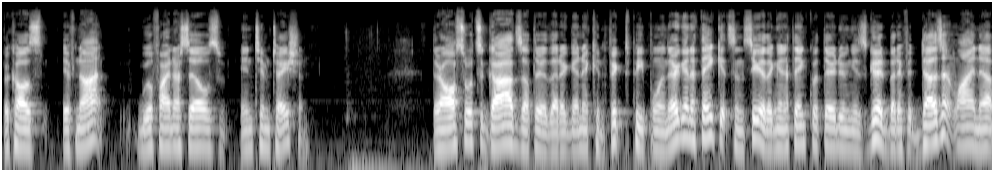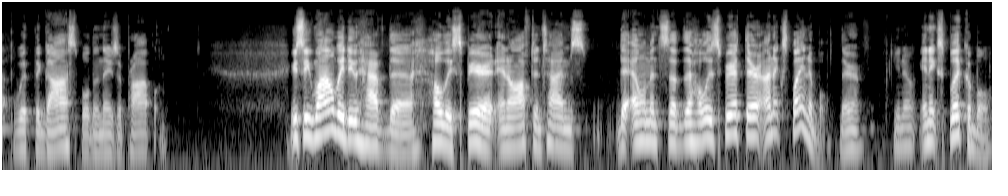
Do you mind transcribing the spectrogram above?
Because if not, we'll find ourselves in temptation. There are all sorts of gods out there that are going to convict people, and they're going to think it's sincere. They're going to think what they're doing is good. But if it doesn't line up with the gospel, then there's a problem. You see, while we do have the Holy Spirit, and oftentimes the elements of the Holy Spirit, they're unexplainable. They're, you know, inexplicable.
